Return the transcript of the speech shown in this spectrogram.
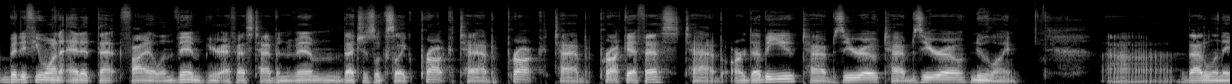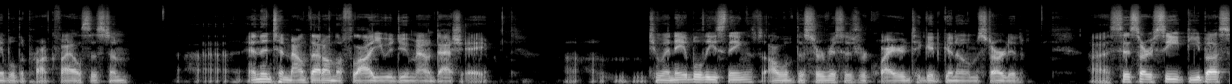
but if you want to edit that file in Vim, your fs tab in Vim, that just looks like proc tab, proc tab, proc fs tab, rw, tab 0, tab 0, new line. Uh, that'll enable the proc file system. Uh, and then to mount that on the fly, you would do mount dash A. Um, to enable these things, all of the services required to get GNOME started. Uh, sysrc dbus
